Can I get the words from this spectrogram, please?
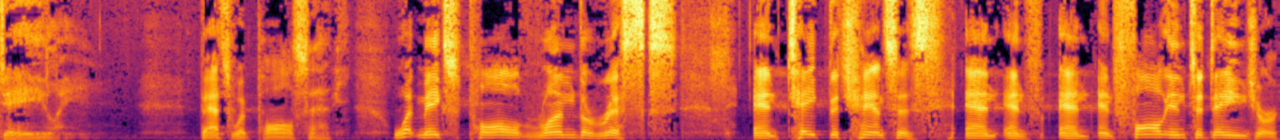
daily. That's what Paul said. What makes Paul run the risks and take the chances and, and, and, and fall into danger?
